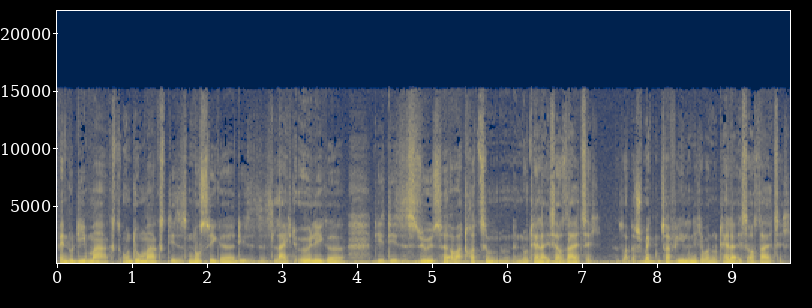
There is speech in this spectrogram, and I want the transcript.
wenn du die magst und du magst dieses Nussige, dieses leicht Ölige, die, dieses Süße, aber trotzdem, Nutella ist ja auch salzig. So, das schmecken zwar viele nicht, aber Nutella ist auch salzig.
